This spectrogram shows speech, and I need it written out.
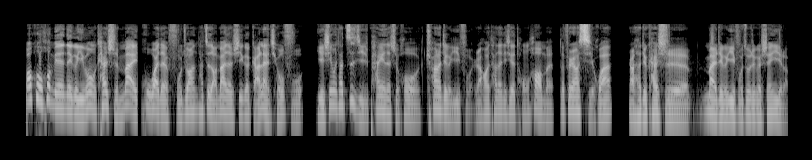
包括后面那个伊翁开始卖户外的服装，他最早卖的是一个橄榄球服，也是因为他自己攀岩的时候穿了这个衣服，然后他的那些同好们都非常喜欢，然后他就开始卖这个衣服做这个生意了。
